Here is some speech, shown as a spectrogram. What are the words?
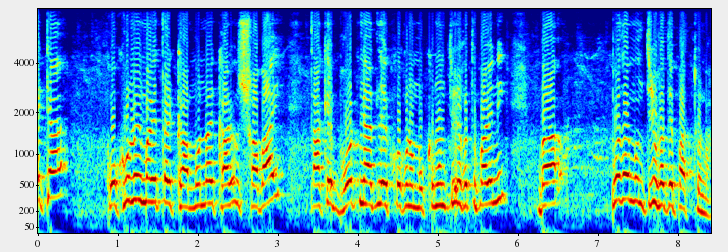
এটা কখনোই মানে তার কাম্য নয়, কারণ সবাই তাকে ভোট না দিলে কখনো মুখ্যমন্ত্রী হতে পারেনি বা প্রধানমন্ত্রী হতে পারতো না।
